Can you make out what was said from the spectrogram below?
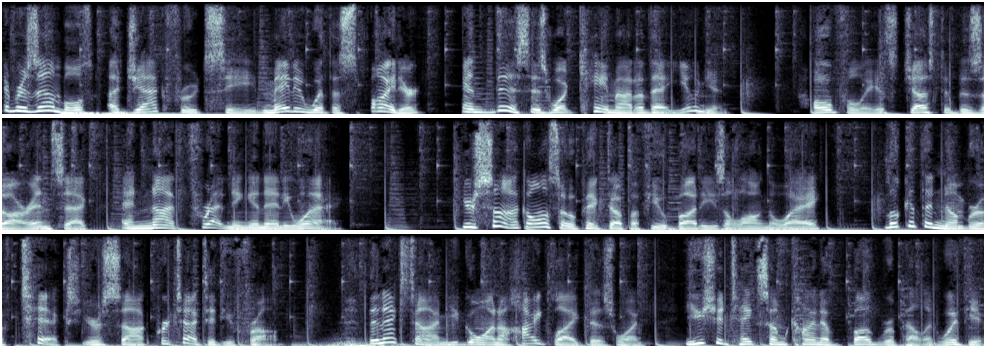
It resembles a jackfruit seed mated with a spider, and this is what came out of that union. Hopefully, it's just a bizarre insect and not threatening in any way. Your sock also picked up a few buddies along the way, Look at the number of ticks your sock protected you from. The next time you go on a hike like this one, you should take some kind of bug repellent with you,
